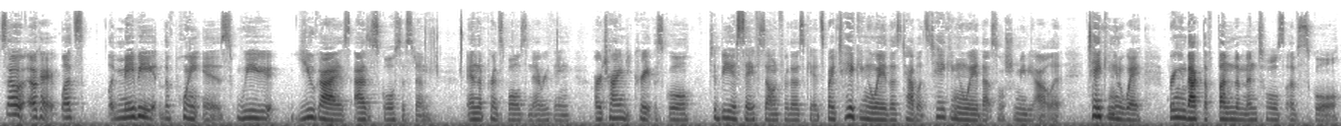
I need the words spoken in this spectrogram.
So okay, let's like maybe the point is we you guys as a school system and the principals and everything are trying to create the school to be a safe zone for those kids by taking away those tablets, taking away that social media outlet, taking it away, bringing back the fundamentals of school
